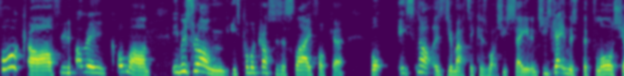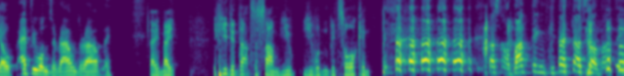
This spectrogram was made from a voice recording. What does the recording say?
Fuck off. You know what I mean? Come on. He was wrong. He's come across as a sly fucker, but it's not as dramatic as what she's saying. And she's getting this, the floor show. Everyone's around her, aren't they? hey, mate, if you did that to Sam, you you wouldn't be talking. That's not a bad thing. That's not a bad thing.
